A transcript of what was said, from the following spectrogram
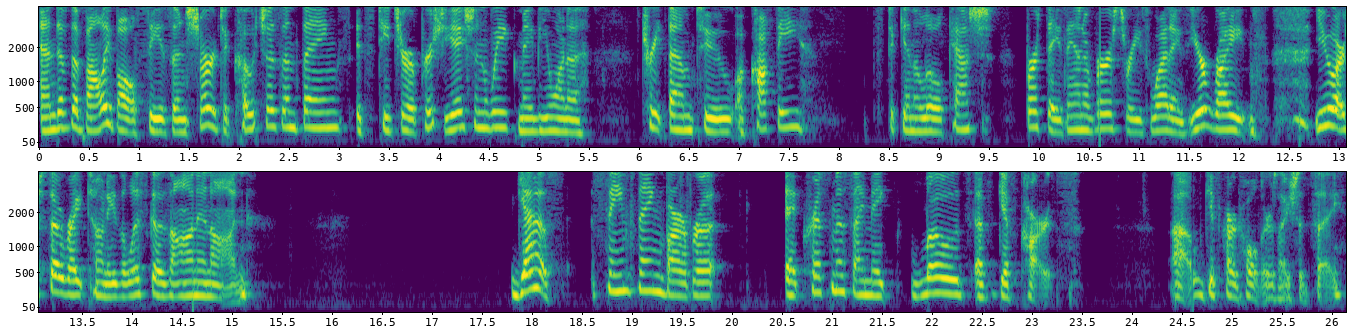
End of the volleyball season, sure, to coaches and things. It's Teacher Appreciation Week. Maybe you want to treat them to a coffee, stick in a little cash birthdays, anniversaries, weddings. You're right. You are so right, Tony. The list goes on and on. Yes, same thing, Barbara. At Christmas, I make loads of gift cards, uh, gift card holders, I should say.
